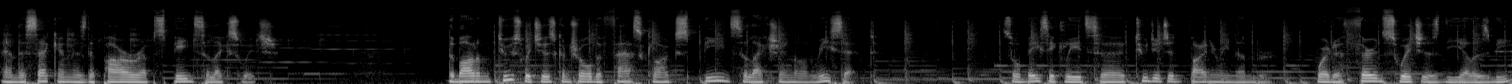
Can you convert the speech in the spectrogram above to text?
and the second is the power up speed select switch. The bottom two switches control the fast clock speed selection on reset. So basically it's a two digit binary number, where the third switch is the LSB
